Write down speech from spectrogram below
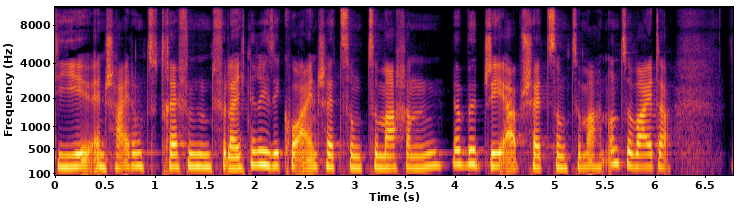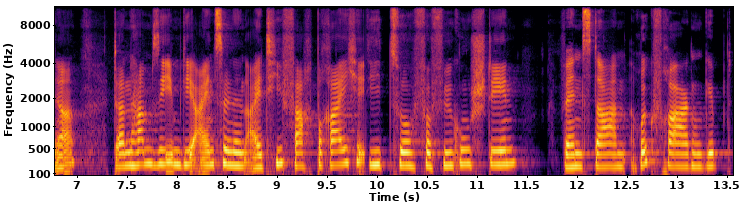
die Entscheidung zu treffen, vielleicht eine Risikoeinschätzung zu machen, eine Budgetabschätzung zu machen und so weiter. Ja, dann haben sie eben die einzelnen IT-Fachbereiche, die zur Verfügung stehen, wenn es da Rückfragen gibt.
